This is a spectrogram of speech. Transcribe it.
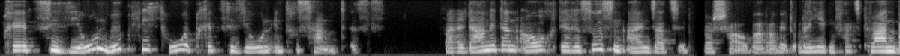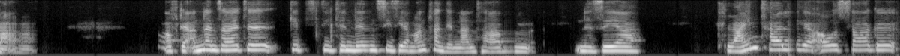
Präzision, möglichst hohe Präzision interessant ist, weil damit dann auch der Ressourceneinsatz überschaubarer wird oder jedenfalls planbarer. Auf der anderen Seite gibt es die Tendenz, die Sie am Anfang genannt haben, eine sehr kleinteilige Aussage,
